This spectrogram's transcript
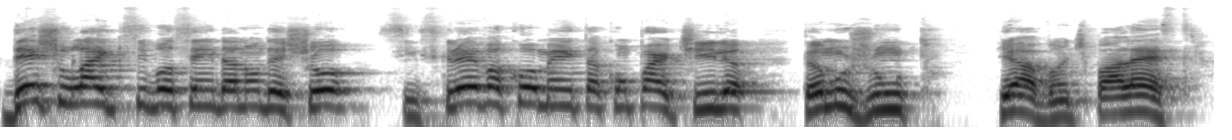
Deixa o like se você ainda não deixou, se inscreva, comenta, compartilha. Tamo junto e avante palestra!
